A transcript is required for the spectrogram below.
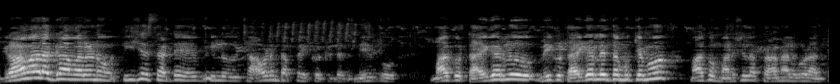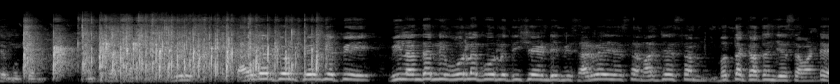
గ్రామాల గ్రామాలను తీసేస్తంటే వీళ్ళు చావడం తప్ప ఎక్కుంటుంది మీకు మాకు టైగర్లు మీకు టైగర్లు ఎంత ముఖ్యమో మాకు మనుషుల ప్రాణాలు కూడా అంతే ముఖ్యం. టైగర్ జోన్ పేరు చెప్పి వీళ్ళందరినీ ఊర్లకు ఊర్లు తీసేయండి మీ సర్వే చేస్తాం అది చేస్తాం మొత్తం కథం చేస్తాం అంటే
